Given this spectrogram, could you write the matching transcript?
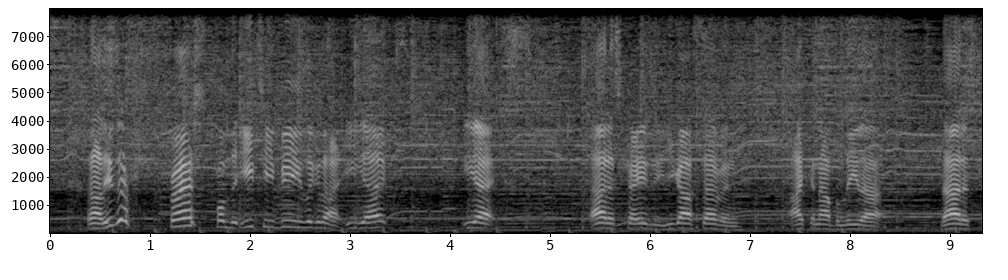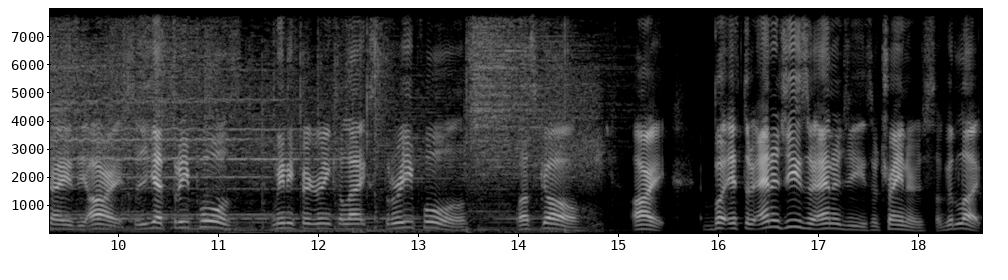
now these are fresh from the ETB. Look at that, EX, EX. That is crazy. You got seven. I cannot believe that. That is crazy. All right, so you get three pulls. Minifigurine collects three pulls. Let's go. All right, but if they're energies, they're energies or trainers. So good luck.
